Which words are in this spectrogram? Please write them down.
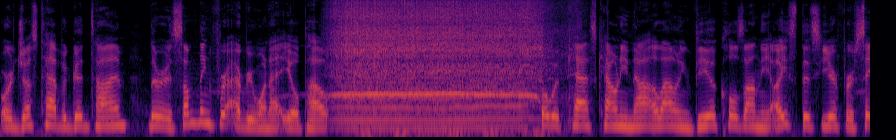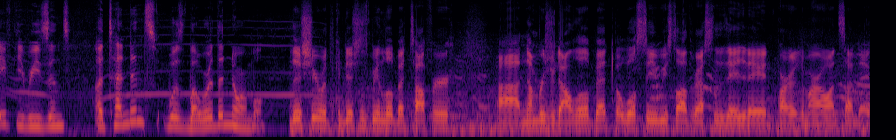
or just have a good time, there is something for everyone at Eel Pout. But with Cass County not allowing vehicles on the ice this year for safety reasons, attendance was lower than normal. This year, with the conditions being a little bit tougher, uh, numbers are down a little bit, but we'll see. We still have the rest of the day today and part of tomorrow on Sunday.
